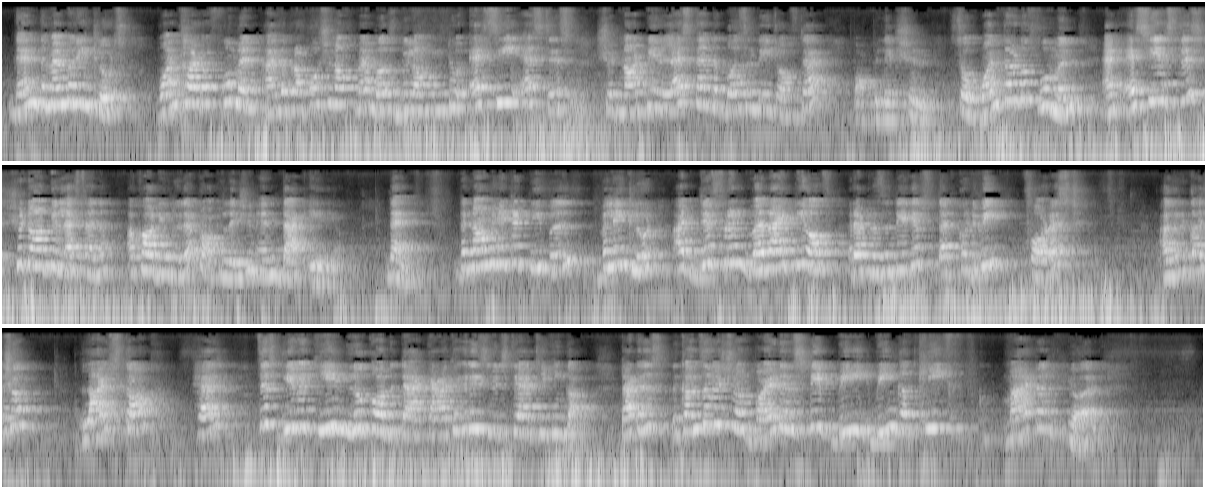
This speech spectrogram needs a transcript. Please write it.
Then the member includes one third of women and the proportion of members belonging to SC, STs should not be less than the percentage of the population. So one third of women and SCSTs should not be less than according to the population in that area. Then the nominated people will include a different variety of representatives that could be forest, agriculture, livestock, health. Just give a keen look on the categories which they are taking up. That is the conservation of biodiversity be, being a key matter here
